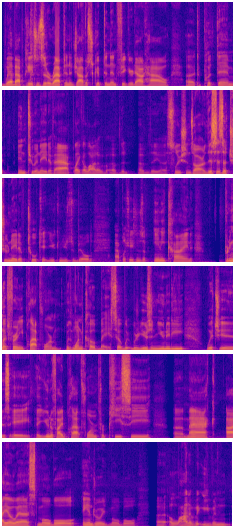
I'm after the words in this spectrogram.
web applications that are wrapped in a JavaScript and then figured out how uh, to put them into a native app, like a lot of, of the of the uh, solutions are. This is a true native toolkit you can use to build applications of any kind, pretty much for any platform with one code base. So we're using Unity, which is a, a unified platform for PC, uh, Mac, iOS, mobile, Android mobile, uh, a lot of even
